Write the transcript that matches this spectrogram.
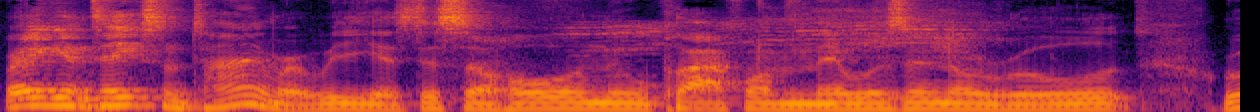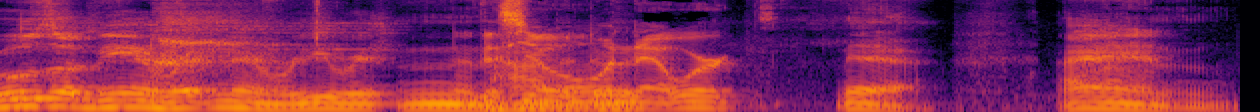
But it can take some time. Because this is a whole new platform. There wasn't no rule. Rules are being written and rewritten, and It's your own network. Yeah. And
